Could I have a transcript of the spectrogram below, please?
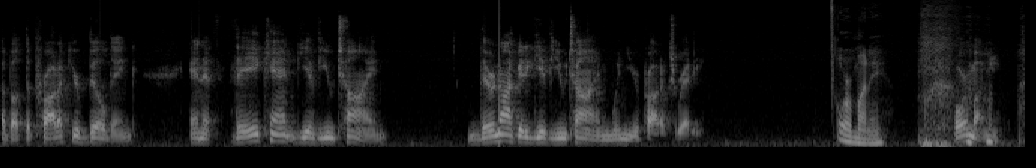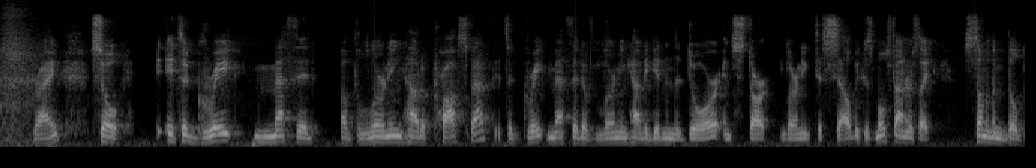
about the product you're building. And if they can't give you time, they're not going to give you time when your product's ready. Or money. Or money, right? So it's a great method of learning how to prospect. It's a great method of learning how to get in the door and start learning to sell because most founders, like some of them build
